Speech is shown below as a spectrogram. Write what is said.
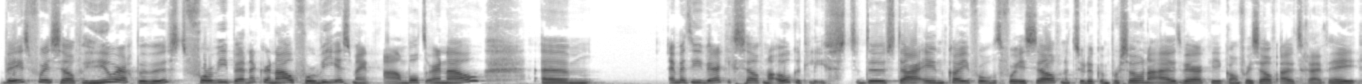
wees voor jezelf heel erg bewust. Voor wie ben ik er nou? Voor wie is mijn aanbod er nou? Ehm, en met wie werk ik zelf nou ook het liefst? Dus daarin kan je bijvoorbeeld voor jezelf natuurlijk een persona uitwerken. Je kan voor jezelf uitschrijven: hey,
